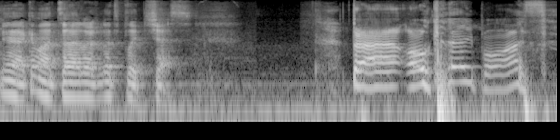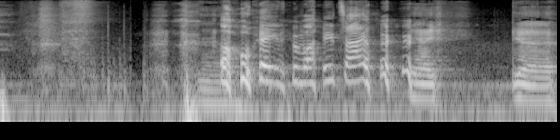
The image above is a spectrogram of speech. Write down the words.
Yeah, come on, Tyler. Let's play chess. Uh, okay, boss. Oh wait, am I Tyler? Yeah. Yeah.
